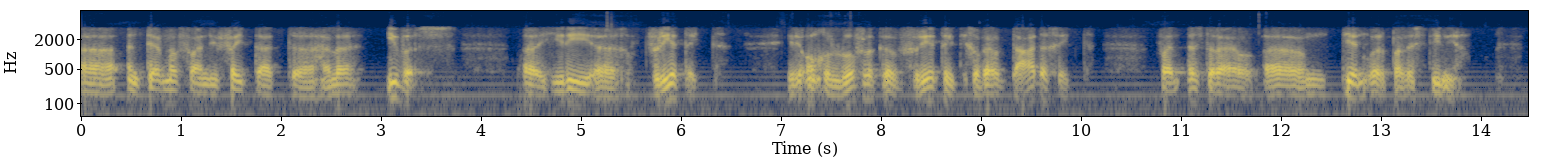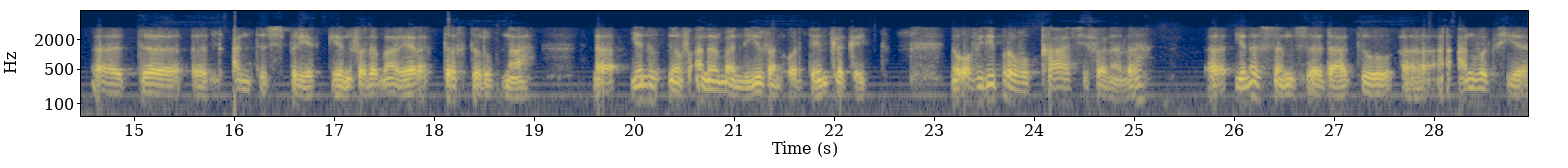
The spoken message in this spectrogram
uh in terme van die feit dat uh, hulle iewers uh hierdie uh vreedheid hierdie ongelooflike vreedheid die gewelddadigheid van Israel ehm um, teenoor Palestina uh te uh, aan te spreek en hulle maar reg terug te roep na na een of ander manier van ordentlikheid. Nou of hierdie provokasie van hulle uh enigstens uh, daartoe uh antwoord gee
